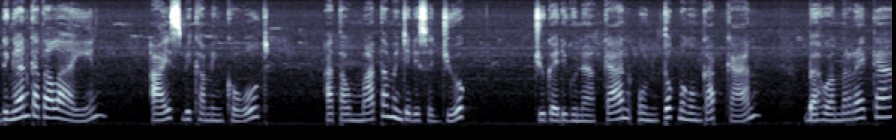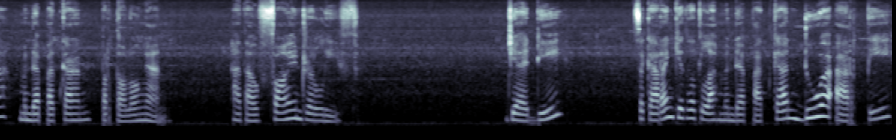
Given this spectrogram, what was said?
Dengan kata lain, eyes becoming cold atau mata menjadi sejuk juga digunakan untuk mengungkapkan bahwa mereka mendapatkan pertolongan atau find relief. Jadi, sekarang kita telah mendapatkan dua arti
